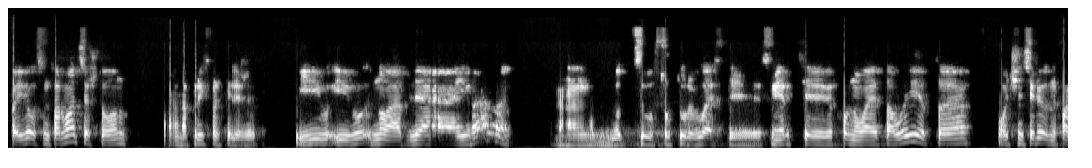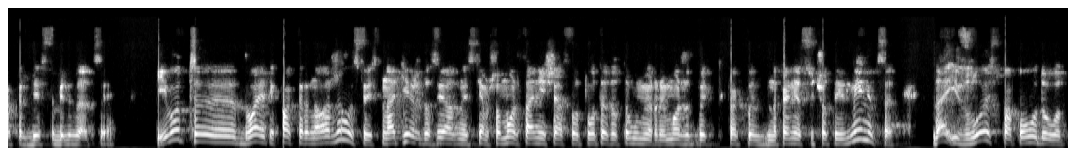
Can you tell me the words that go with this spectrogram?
появилась информация, что он а, при смерти лежит. И, и, ну а для Ирана, а, вот с его структурой власти, смерть Верховного Айталы — это очень серьезный фактор дестабилизации. И вот э, два этих фактора наложилось, то есть надежда, связанная с тем, что может они сейчас вот, вот этот умер, и может быть как бы наконец-то что-то изменится, да, и злость по поводу вот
